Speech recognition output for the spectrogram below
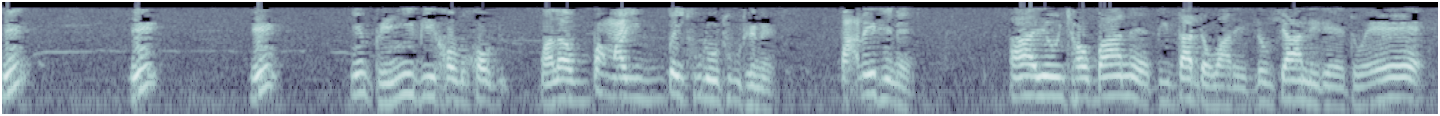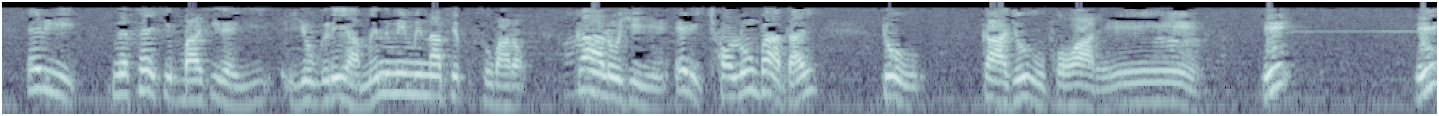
ဟင်ဟင်ဟင်ဟင်ဘင်းကြီးပြေခေါက်ခေါက်မလာပတ်မကြီးပိတ်ထူလို့ထူထင်တယ်ပါလေးထင်တယ်အာယုံ6ပါးနဲ့ဒီတတ္တဝါတွေလှုပ်ရှားနေတဲ့အတွက်အဲ့ဒီ 28ပါးရှိတဲ့ယုတ်ကလေးဟာမင်းသမီးမင်းသားဖြစ်ဆိုပါတော့ကလို့ရှိရင်အဲ့ဒီ6လုံးဖတ်တိုင်းတို့ကာကျိုးကိုဖော်ရတယ်ဟင်ဟင်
